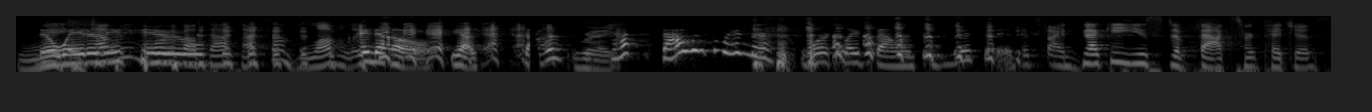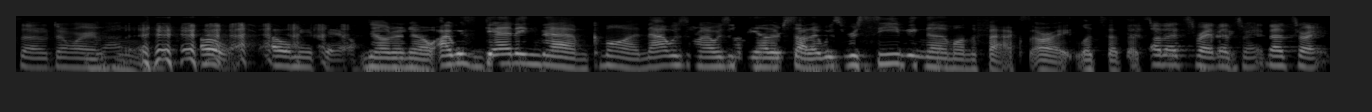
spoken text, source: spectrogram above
no Wait, way to tell reach me you. about that. That sounds lovely. I know. Yes, that was right. That, that was when the work life balance existed. It's fine. Becky used to fax her pitches, so don't worry mm-hmm. about it. oh, oh, me too. No, no, no. I was getting them. Come on, that was when I was on the other side. I was receiving them on the fax. All right, let's set that. Straight. Oh, that's right. That's right. That's right.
